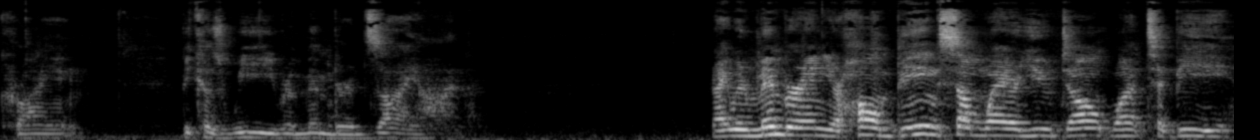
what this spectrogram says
crying because we remembered Zion. Right? Remembering your home, being somewhere you don't want to be,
